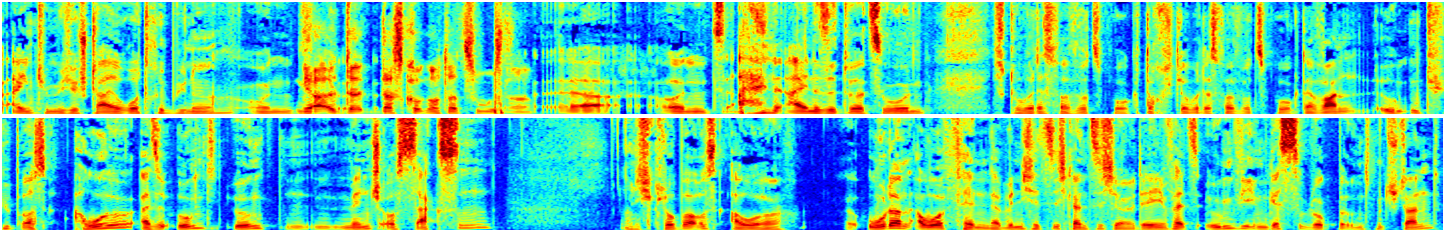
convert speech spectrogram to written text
eigentümliche Stahlrohrtribüne und ja, das kommt noch dazu. Ja, ja und eine, eine Situation, ich glaube, das war Würzburg. Doch, ich glaube, das war Würzburg. Da war irgendein Typ aus Aue, also irgendein, irgendein Mensch aus Sachsen, und ich glaube aus Aue. Oder ein Aue-Fan, da bin ich jetzt nicht ganz sicher. Der jedenfalls irgendwie im Gästeblock bei uns mitstand.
